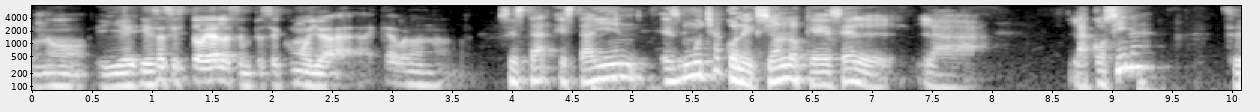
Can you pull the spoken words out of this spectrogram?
uno, y, y esas historias las empecé como yo, ay, cabrón, ¿no? Sea, está, está bien, es mucha conexión lo que es el, la, la cocina Sí.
